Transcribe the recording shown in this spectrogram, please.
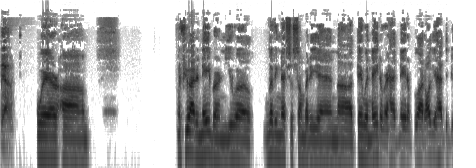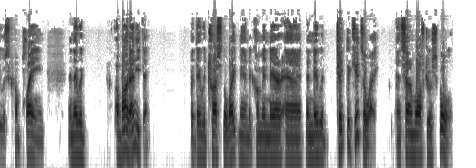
Yeah where um, if you had a neighbor and you were living next to somebody and uh, they were native or had native blood, all you had to do was complain, and they would about anything. But they would trust the white man to come in there and, and they would take the kids away and send them off to a school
